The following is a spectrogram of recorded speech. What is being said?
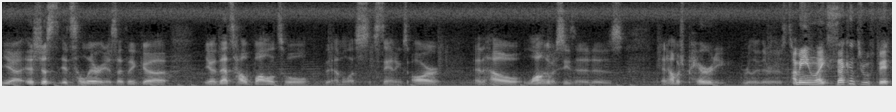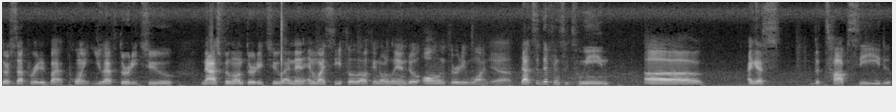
yeah, it's just it's hilarious. I think uh, you know that's how volatile the MLS standings are, and how long of a season it is, and how much parity really there is. I mean, like second through fifth are separated by a point. You have 32, Nashville on 32, and then NYC, Philadelphia, and Orlando all on 31. Yeah. That's the difference between, uh, I guess, the top seed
